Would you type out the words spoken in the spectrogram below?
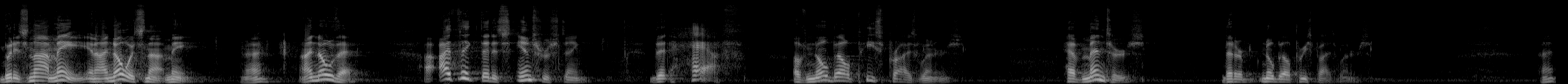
But it's not me, and I know it's not me, right? I know that. I think that it's interesting that half of Nobel Peace Prize winners have mentors that are Nobel Peace Prize winners. Right?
